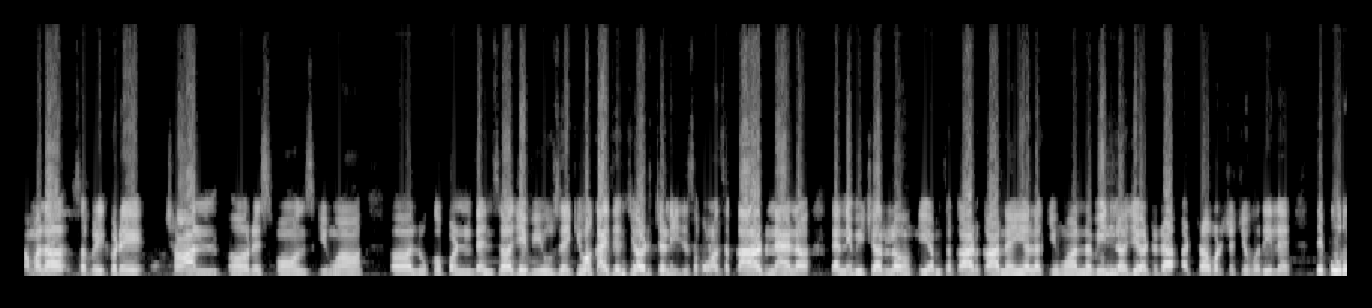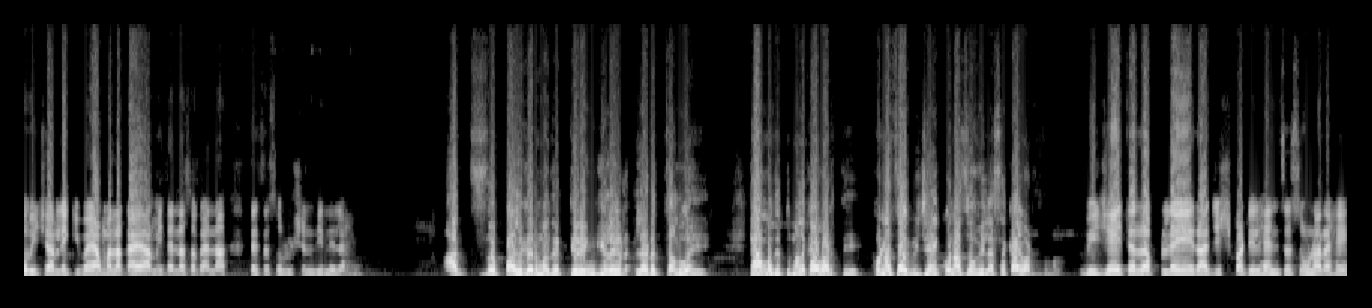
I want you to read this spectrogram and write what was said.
आम्हाला सगळीकडे छान रिस्पॉन्स किंवा लोक पण त्यांचा जे व्ह्यूज आहे किंवा काय त्यांची अडचणी जसं कोणाचं कार्ड नाही आलं त्यांनी विचारलं की आमचं कार्ड का नाही आलं किंवा नवीन जे अठरा अठरा वर्षाचे वरील आहे ते पोरं विचारले की बाई आम्हाला काय? आम्ही त्यांना सगळ्यांना त्याचं सोल्युशन दिलेलं आहे. आज पालघरमध्ये तिरंगी लढ- लढत चालू आहे ह्यामध्ये तुम्हाला काय वाटते? कोणाचा विजय कोणाचा होईल असं काय वाटतं तुम्हाला? विजय तर आपले राजेश पाटील ह्यांचंच होणार आहे.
